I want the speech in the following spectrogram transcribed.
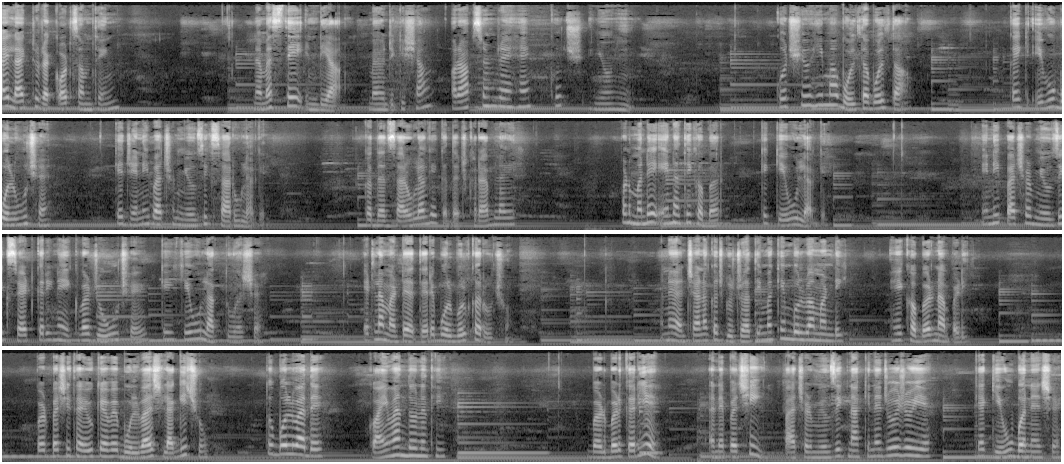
I like to record something नमस्ते India मैं हूं जिकिशा और आप सुन रहे हैं कुछ यूं ही कुछ यूं ही માં બોલતા બોલતા કંઈક એવું બોલવું છે કે જેની પાછળ મ્યુઝિક સારું લાગે કદાચ સારું લાગે કદાચ ખરાબ લાગે પણ મને એ નથી ખબર કે કેવું લાગે એની પાછળ મ્યુઝિક સેટ કરીને એકવાર જોવું છે કે કેવું લાગતું હશે એટલા માટે અત્યારે બોલ બોલ કરું છું. અને અચાનક જ ગુજરાતીમાં કેમ બોલવા માંડી? એ ખબર ના પડી. પણ પછી થયું કે હવે બોલવા જ લાગી છું. તો બોલવા દે. કંઈ વાંધો નથી. બડબડ કરીએ અને પછી પાછળ મ્યુઝિક નાખીને જોઈ જોઈએ કે કેવું બને છે.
